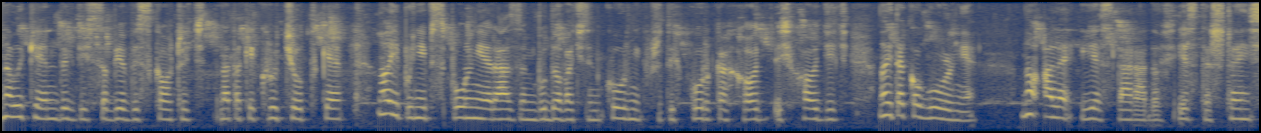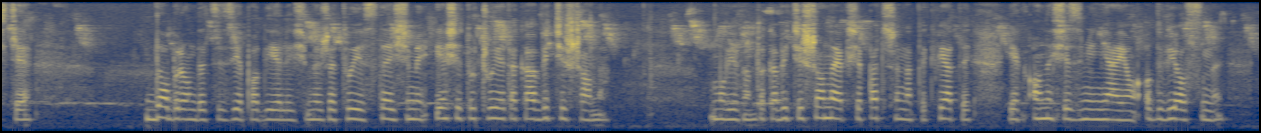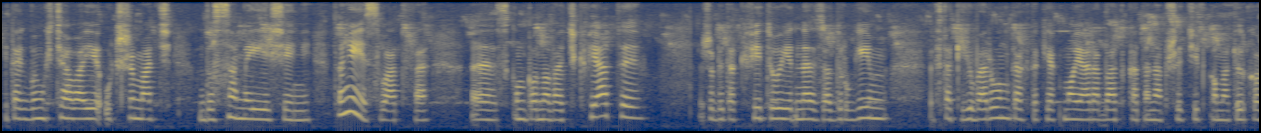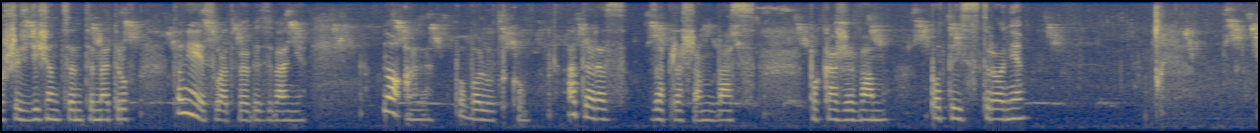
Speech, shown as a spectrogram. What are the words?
na weekendy gdzieś sobie wyskoczyć na takie króciutkie, no i później wspólnie razem budować ten kurnik, przy tych kurkach chodzić, no i tak ogólnie. No ale jest ta radość, jest te szczęście. Dobrą decyzję podjęliśmy, że tu jesteśmy. Ja się tu czuję taka wyciszona. Mówię Wam, taka wyciszona, jak się patrzę na te kwiaty, jak one się zmieniają od wiosny. I tak bym chciała je utrzymać do samej jesieni. To nie jest łatwe e, skomponować kwiaty, żeby tak kwitły jedne za drugim w takich warunkach, tak jak moja rabatka, ta naprzeciwko ma tylko 60 cm. To nie jest łatwe wyzwanie. No ale powolutku. A teraz zapraszam Was, pokażę Wam po tej stronie,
